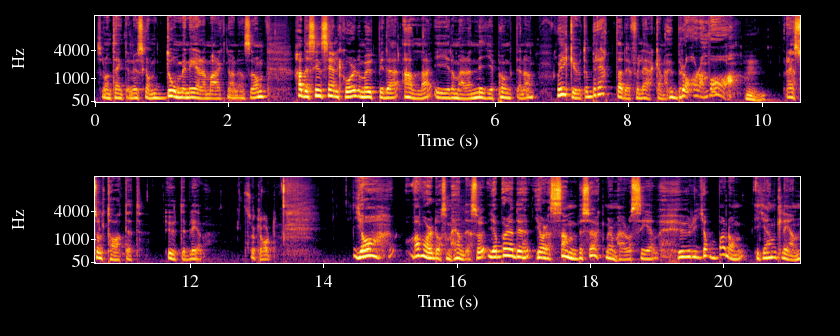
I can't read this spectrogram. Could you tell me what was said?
Så de tänkte nu ska de dominera marknaden. Så de hade sin säljkår, de utbildade alla i de här nio punkterna. Och gick ut och berättade för läkarna hur bra de var. Resultatet uteblev. Såklart. Ja, vad var det då som hände? Så jag började göra sambesök med de här och se hur jobbar de egentligen?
